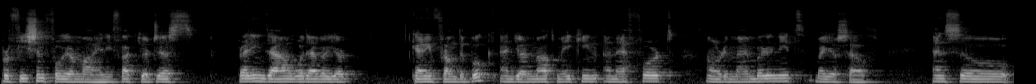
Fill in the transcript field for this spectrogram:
proficient for your mind. In fact, you're just writing down whatever you're getting from the book and you're not making an effort on remembering it by yourself. And so,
